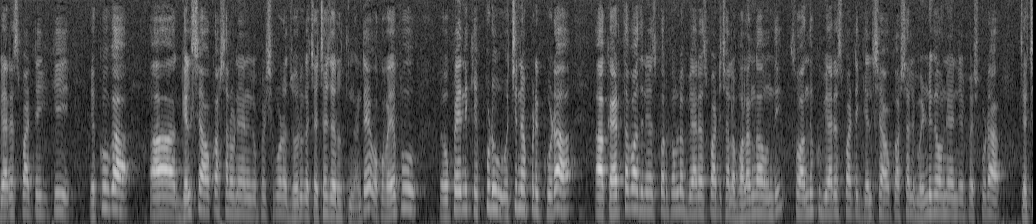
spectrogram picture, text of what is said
బీఆర్ఎస్ పార్టీకి ఎక్కువగా గెలిచే అవకాశాలు ఉన్నాయని చెప్పేసి కూడా జోరుగా చర్చ జరుగుతుంది. అంటే ఒకవైపు ఉప ఎన్నిక ఎప్పుడు వచ్చినప్పటికి కూడా ఖైరతాబాద్ నియోజకవర్గంలో బీఆర్ఎస్ పార్టీ చాలా బలంగా ఉంది. సో అందుకు బీఆర్ఎస్ పార్టీ గెలిచే అవకాశాలు మెండుగా ఉన్నాయని చెప్పేసి కూడా చర్చ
